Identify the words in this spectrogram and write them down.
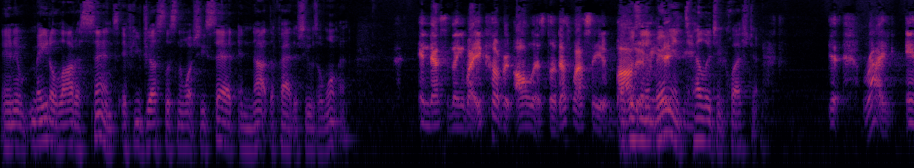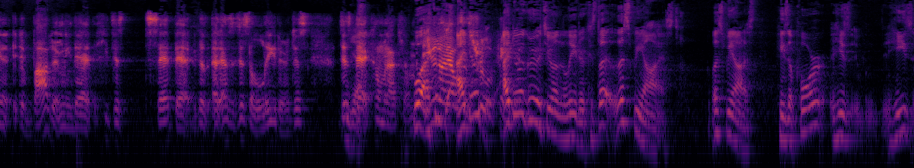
and it made a lot of sense if you just listen to what she said and not the fact that she was a woman And that's the thing about it. It covered all that stuff. That's why I say it it was bothered a me. very intelligent question Yeah, right. And it bothered me that he just said that because as just a leader, just just Yeah. that coming out mouth. well I, think, that was I do true I do agree with you on the leader because let, let's be honest let's be honest he's a poor he's he's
